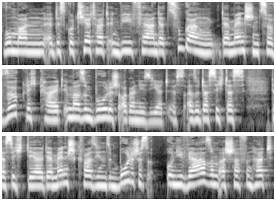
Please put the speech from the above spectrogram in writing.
wo man äh, diskutiert hat, inwiefern der Zugang der Menschen zur Wirklichkeit immer symbolisch organisiert ist. Also dass sich das, dass sich der, der Mensch quasi ein symbolisches Universum erschaffen hat,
